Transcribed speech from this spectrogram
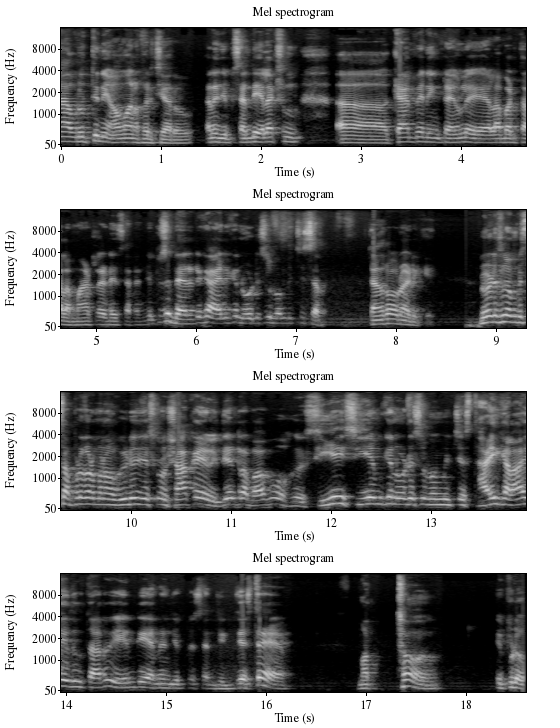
నా వృత్తిని అవమానపరిచారు అని చెప్పేసి అంటే ఎలక్షన్ క్యాంపెయినింగ్ టైంలో ఎలా పడితే అలా మాట్లాడేశారని చెప్పేసి డైరెక్ట్గా ఆయనకి నోటీసులు పంపించేశారు చంద్రబాబు నాయుడికి. నోటీసులు పంపిస్తే అప్పుడు కూడా మనం వీడియో చేసుకున్న షాక్ అయ్యాం. ఇదేంట్రా బాబు సిఐ సీఎంకే నోటీసులు పంపించే స్థాయికి ఎలా ఎదుగుతారు ఏంటి అని చెప్పేసి అని చెక్ చేస్తే మొత్తం ఇప్పుడు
